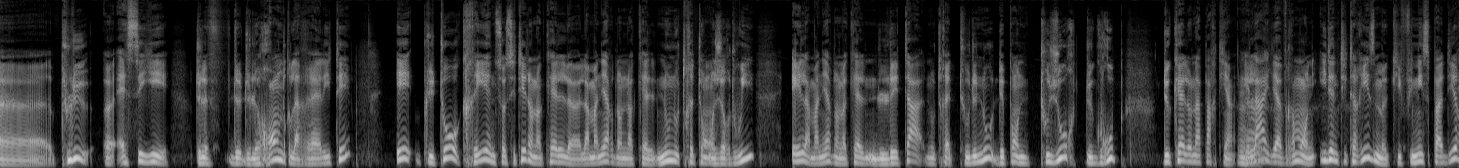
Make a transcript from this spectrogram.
euh, plus essayer de le, de le, rendre la réalité et plutôt créer une société dans laquelle la manière dans laquelle nous nous traitons aujourd'hui et la manière dans laquelle l'État nous traite tout de nous dépend toujours du groupe duquel on appartient. Et là, il y a vraiment un identitarisme qui finit par dire,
